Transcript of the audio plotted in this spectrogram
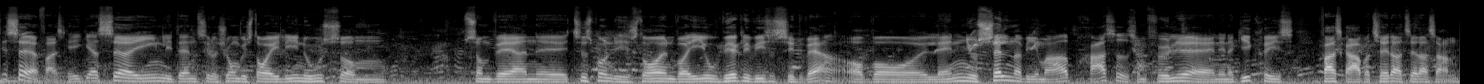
Det ser jeg faktisk ikke. Jeg ser egentlig den situation, vi står i lige nu, som, som værende et tidspunkt i historien, hvor EU virkelig viser sit værd, og hvor landene jo selv, når vi er meget presset som følge af en energikris, faktisk arbejder tættere og tættere sammen.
